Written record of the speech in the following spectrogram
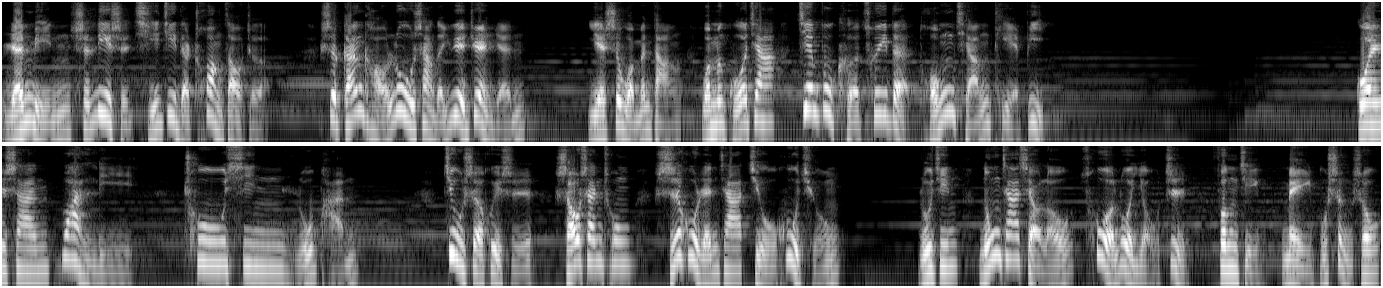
人民是历史奇迹的创造者，是赶考路上的阅卷人，也是我们党、我们国家坚不可摧的铜墙铁壁。关山万里，初心如磐。旧社会时，韶山冲十户人家九户穷，如今农家小楼错落有致，风景美不胜收。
